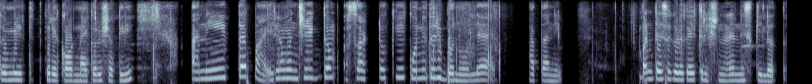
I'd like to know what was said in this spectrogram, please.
तर मी तितकं रेकॉर्ड नाही करू शकली. आणि त्या पायऱ्या म्हणजे एकदम असं वाटतं की कोणीतरी बनवल्या आहेत हाताने. पण ते सगळं काही कृष्णानेच केलं होतं.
